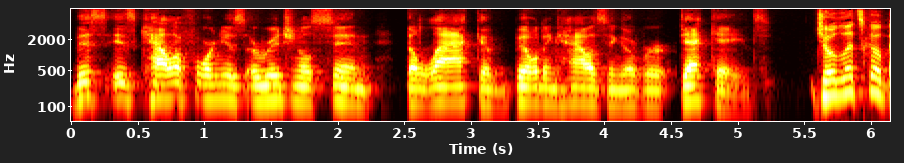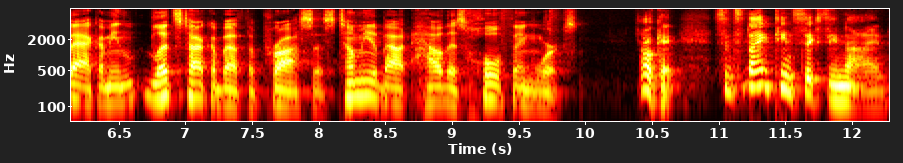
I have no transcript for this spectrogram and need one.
this is California's original sin the lack of building housing over decades. Joe, let's go back. I mean, let's talk about the process. Tell me about how this whole thing works. Okay. Since 1969,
